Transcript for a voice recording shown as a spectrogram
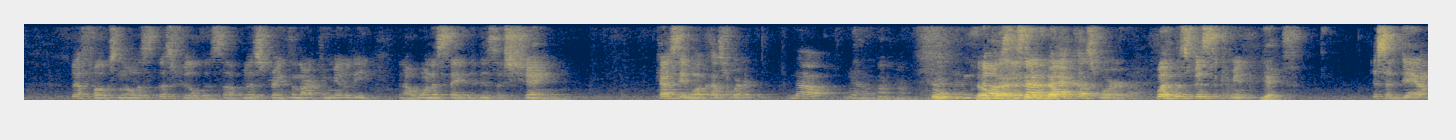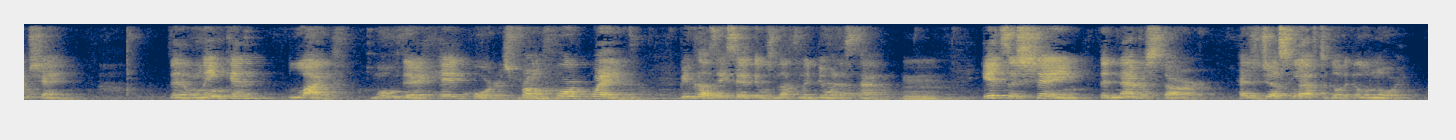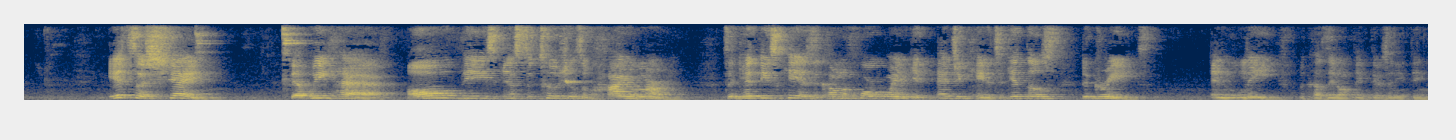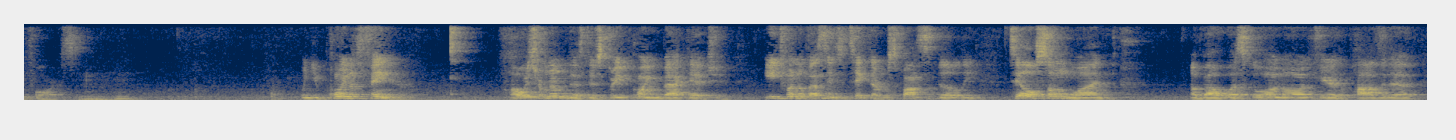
Let folks know. Let's, let's fill this up. Let's strengthen our community. And I want to say that it's a shame can I say one cuss word? No. No. no, it's, it's not a bad cuss word, but let's fix the community. Yes. It's a damn shame that Lincoln Life moved their headquarters from mm. Fort Wayne because they said there was nothing to do in this town. Mm. It's a shame that Navistar has just left to go to Illinois. It's a shame that we have all these institutions of higher learning to get these kids to come to Fort Wayne to get educated, to get those degrees, and leave because they don't think there's anything for us. Mm-hmm. When you point a finger, always remember this there's three pointing back at you. Each one of us needs to take that responsibility, tell someone about what's going on here, the positive,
